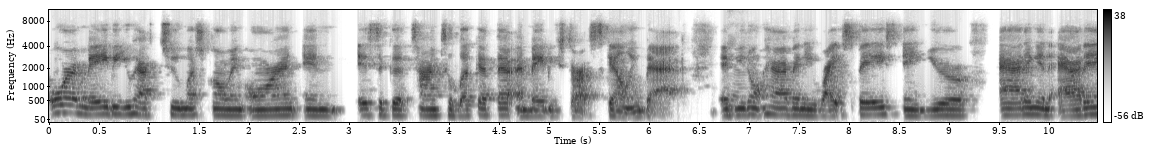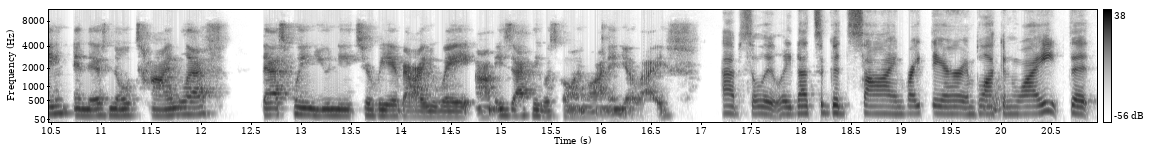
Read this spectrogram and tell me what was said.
Or maybe you have too much going on and it's a good time to look at that and maybe start scaling back. If yeah. you don't have any white space and you're adding and adding and there's no time left, that's when you need to reevaluate um, exactly what's going on in your life. Absolutely. That's a good sign right there in black and white that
